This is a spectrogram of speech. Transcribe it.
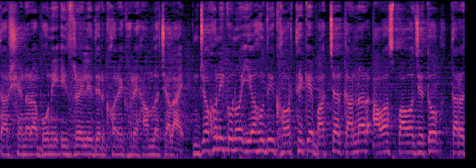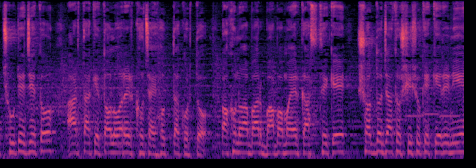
তার সেনারা বনি ইসরায়েলিদের ঘরে ঘরে হামলা চালায়। যখনই কোনো ইয়াহুদি ঘর থেকে বাচ্চার কান্নার আওয়াজ পাওয়া যেত, তারা ছুটে যেত আর তাকে তলোয়ারের খোঁচায় হত্যা করত। কখনো আবার বাবা মায়ের কাছ থেকে সদ্যজাত শিশুকে কেড়ে নিয়ে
